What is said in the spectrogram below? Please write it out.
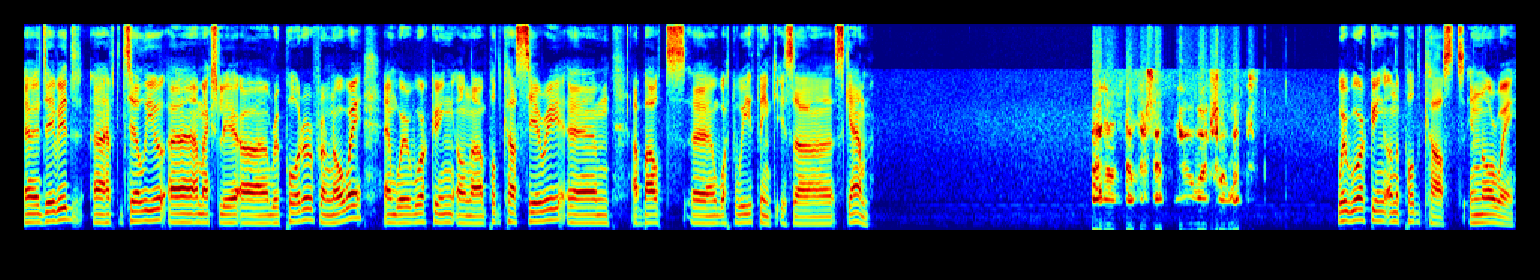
Uh, David, I have to tell you, uh, I'm actually a reporter from Norway, and we're working on a podcast series um, about uh, what we think is a scam. We're working on a podcast in Norway,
